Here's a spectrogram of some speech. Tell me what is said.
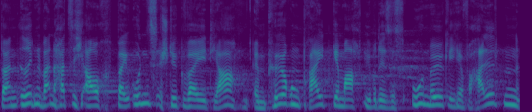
Dann irgendwann hat sich auch bei uns ein Stück weit, ja, Empörung breit gemacht über dieses unmögliche Verhalten.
